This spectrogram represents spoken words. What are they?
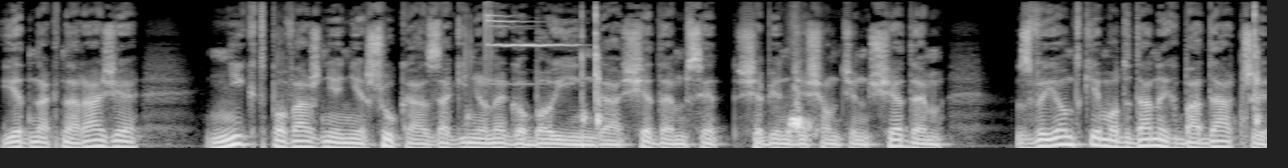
Jednak na razie nikt poważnie nie szuka zaginionego Boeinga 777, z wyjątkiem oddanych badaczy,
